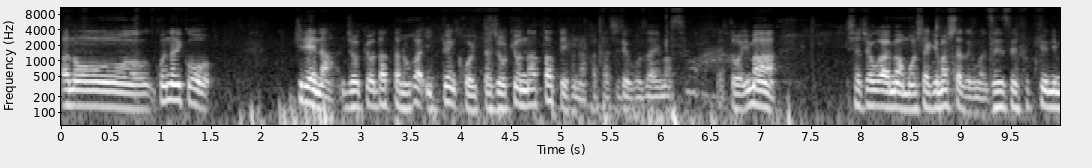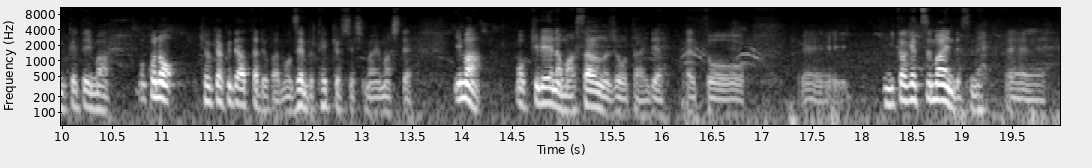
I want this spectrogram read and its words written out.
あのーこんなにこう綺麗な状況だったのがいっぺんこういった状況になったというふうな形でございます。えっと、今社長が今申し上げましたけども全線復旧に向けて今この橋脚であったりとかもう全部撤去してしまいまして今もう綺麗なまっさらな状態で、えっとえ2ヶ月前にですね、えー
